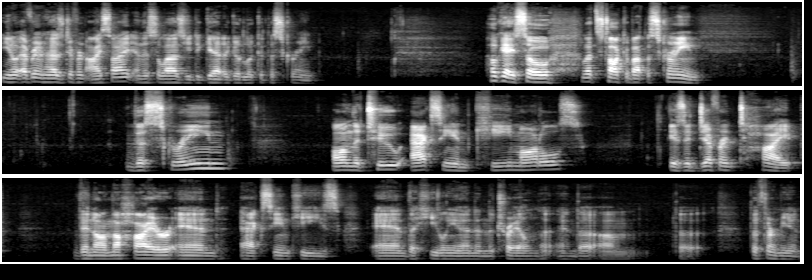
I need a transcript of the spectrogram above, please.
you know, everyone has different eyesight, and this allows you to get a good look at the screen. Okay, so let's talk about the screen. The screen on the two Axion key models is a different type than on the higher end Axion keys and the Helion and the Trail and the and the um, the, the Thermion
